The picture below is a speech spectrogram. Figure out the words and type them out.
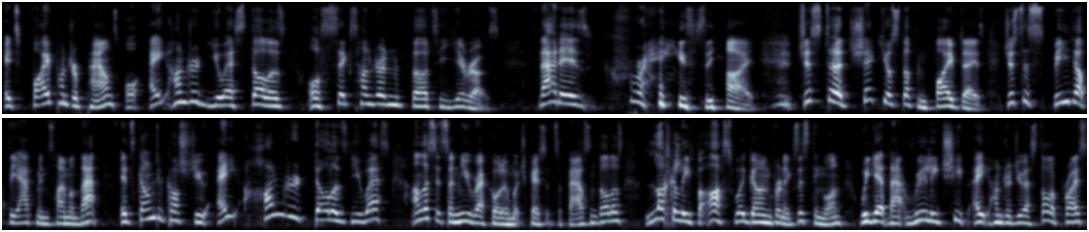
It's 500 pounds or 800 us dollars or 630 euros. That is crazy high. Just to check your stuff in five days, just to speed up the admin time on that, it's going to cost you $800 US, unless it's a new record, in which case it's $1,000. Luckily for us, we're going for an existing one. We get that really cheap 800 US dollar price,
